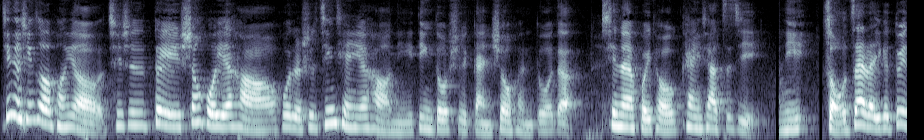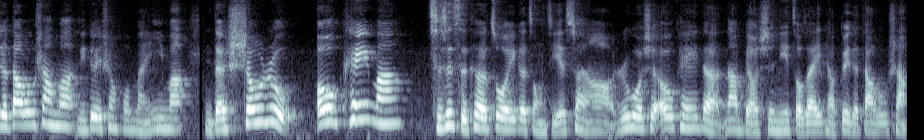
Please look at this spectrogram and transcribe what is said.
金牛星座的朋友，其实对生活也好，或者是金钱也好，你一定都是感受很多的。现在回头看一下自己，你走在了一个对的道路上吗？你对生活满意吗？你的收入 OK 吗？此时此刻做一个总结算啊，如果是 OK 的，那表示你走在一条对的道路上；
